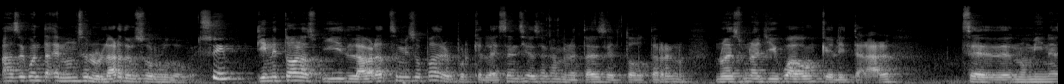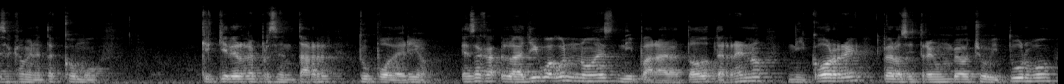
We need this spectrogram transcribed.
haz de cuenta, en un celular de uso rudo, güey. Sí. Tiene todas las... Y la verdad se me hizo padre porque la esencia de esa camioneta es el todoterreno. No es una G-Wagon que literal se denomina esa camioneta como que quiere representar tu poderío. Esa, la G-Wagon no es ni para todo terreno, ni corre, pero sí trae un V8 biturbo,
